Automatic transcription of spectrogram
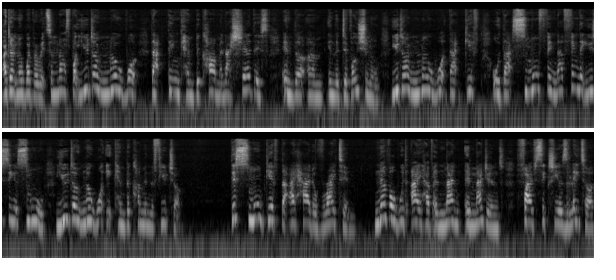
I don't know whether it's enough, but you don't know what that thing can become. And I share this in the um in the devotional. You don't know what that gift or that small thing, that thing that you see as small, you don't know what it can become in the future. This small gift that I had of writing, never would I have iman- imagined five, six years later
